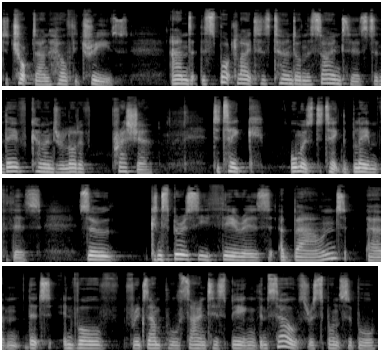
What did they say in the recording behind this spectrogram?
to chop down healthy trees. And the spotlight has turned on the scientists, and they've come under a lot of pressure to take almost to take the blame for this. So, conspiracy theories abound um, that involve, for example, scientists being themselves responsible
